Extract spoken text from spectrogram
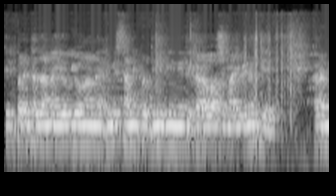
तिथपर्यंत जाणं योग्य होणार नाही. तुम्ही स्थानिक प्रतिनिधींनी ते करावं अशी माझी विनंती आहे. कारण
